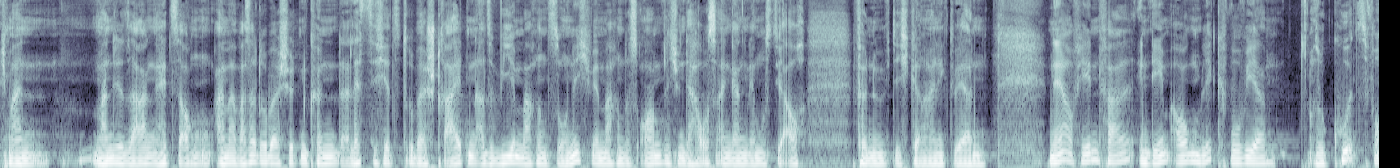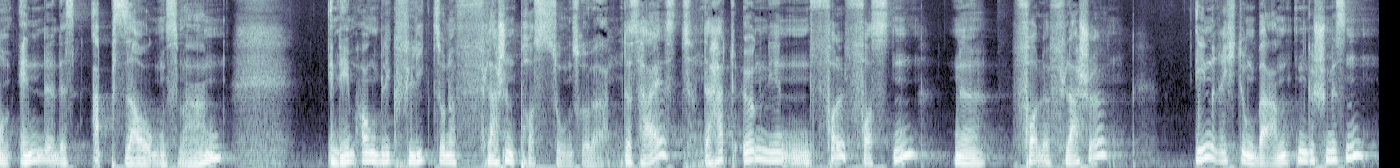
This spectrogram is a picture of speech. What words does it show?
Ich meine, manche sagen, hättest du auch einmal Wasser drüber schütten können, da lässt sich jetzt drüber streiten. Also wir machen es so nicht, wir machen das ordentlich und der Hauseingang, der muss ja auch vernünftig gereinigt werden. Naja, auf jeden Fall, in dem Augenblick, wo wir so kurz vorm Ende des Absaugens waren, in dem Augenblick fliegt so eine Flaschenpost zu uns rüber. Das heißt, da hat irgendein Vollpfosten eine volle Flasche in Richtung Beamten geschmissen,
